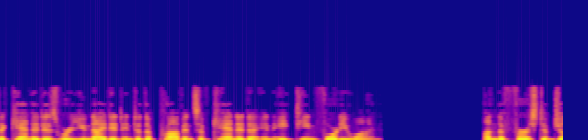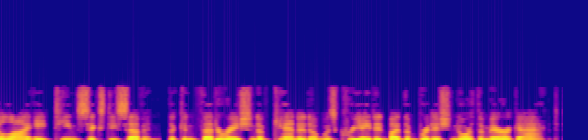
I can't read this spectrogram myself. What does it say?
The Canadas were united into the Province of Canada in 1841. On 1 July 1867, the Confederation of Canada was created by the British North America Act.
